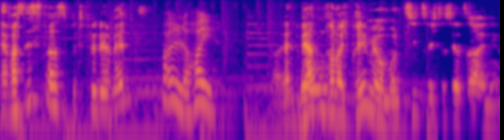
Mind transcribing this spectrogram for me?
Hä, was ist das bitte für ein Event? Holle, hoi. Wer hat denn von euch Premium und zieht sich das jetzt rein hier?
